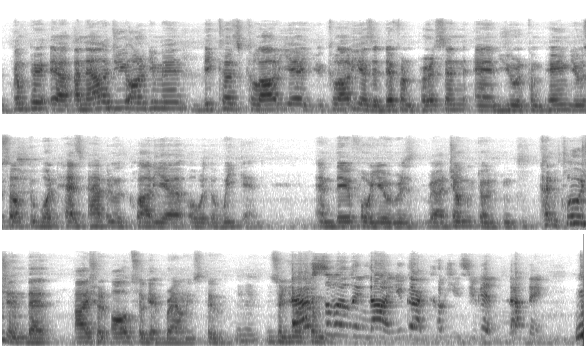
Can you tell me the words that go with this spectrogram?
Effect. compare uh, analogy argument because Claudia Claudia is a different person and you're comparing yourself to what has happened with Claudia over the weekend and therefore you're res- uh, jumping to a con- conclusion that I should also get brownies too. So you're com- Absolutely not. You got cookies. You get nothing.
